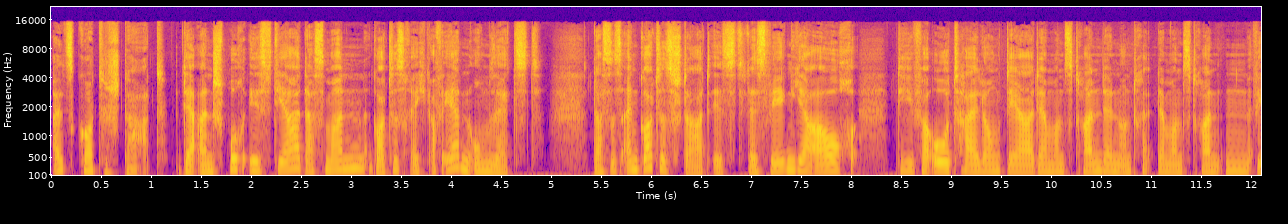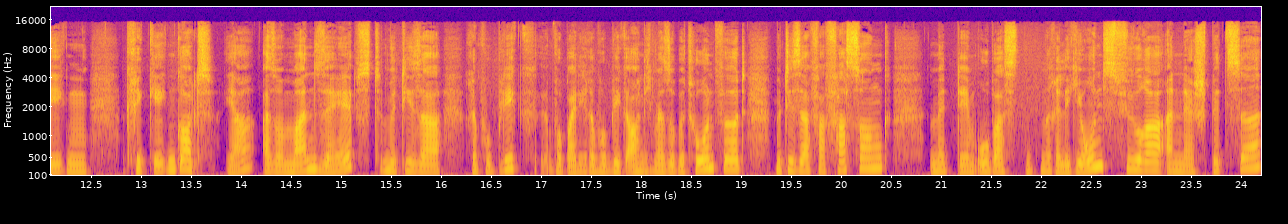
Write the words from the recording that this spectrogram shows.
als Gottesstaat. Der Anspruch ist ja, dass man Gottes Recht auf Erden umsetzt dass es ein Gottesstaat ist. Deswegen ja auch die Verurteilung der Demonstrantinnen und Demonstranten wegen Krieg gegen Gott. Ja, also man selbst mit dieser Republik, wobei die Republik auch nicht mehr so betont wird, mit dieser Verfassung, mit dem obersten Religionsführer an der Spitze,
